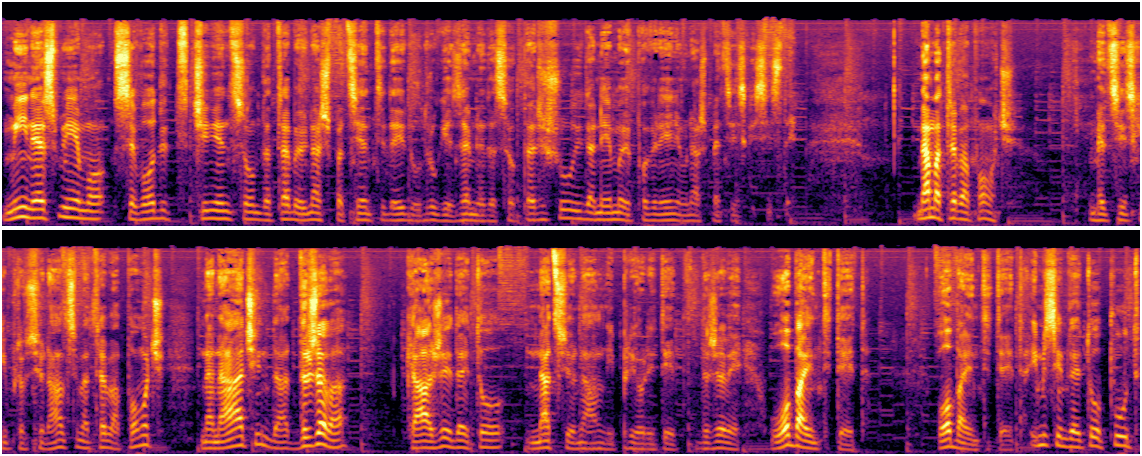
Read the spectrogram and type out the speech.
Mi ne smijemo se voditi činjenicom da trebaju naši pacijenti da idu u druge zemlje da se operišu i da nemaju povjerenje u naš medicinski sistem. Nama treba pomoć. Medicinskim profesionalcima treba pomoć na način da država kaže da je to nacionalni prioritet države u oba entiteta. U oba entiteta. I mislim da je to put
